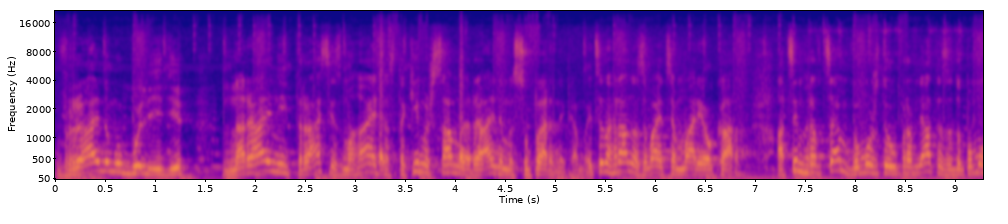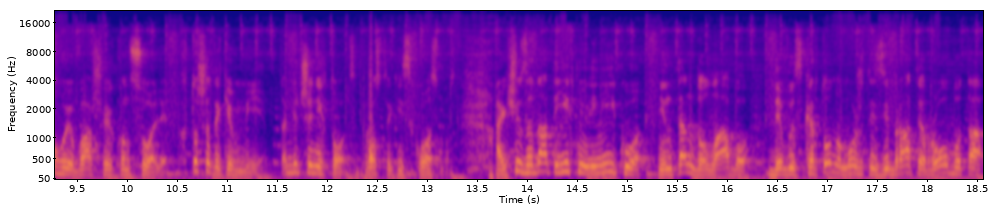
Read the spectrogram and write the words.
в реальному боліді на реальній трасі змагається з такими ж самими реальними суперниками. І ця гра називається Mario Kart. А цим гравцем ви можете управляти за допомогою вашої консолі. Хто ще таке вміє? Та більше ніхто, це просто якийсь космос. А якщо згадати їхню лінійку Nintendo Labo, де ви з картону можете зібрати робота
